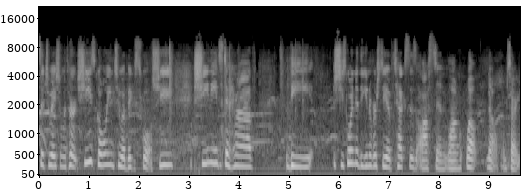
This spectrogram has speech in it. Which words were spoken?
situation with her. She's going to a big school. She she needs to have the she's going to the University of Texas Austin long well no I'm sorry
